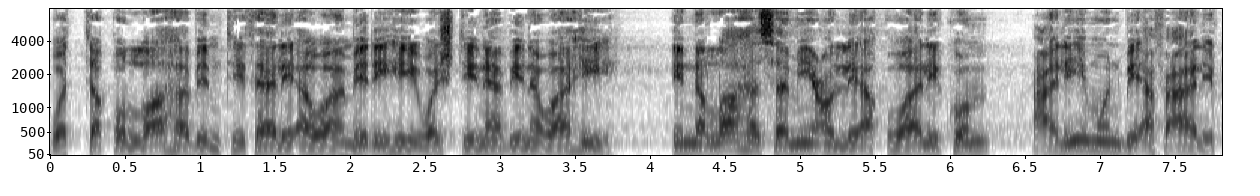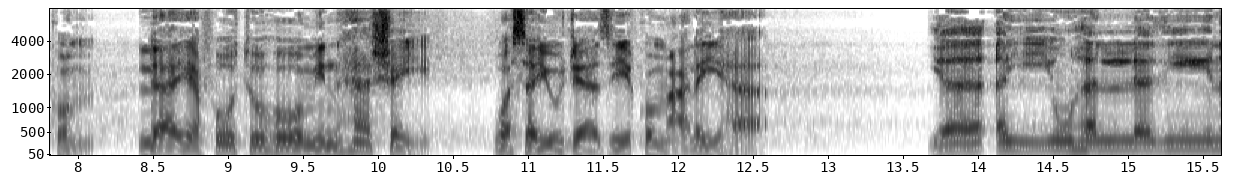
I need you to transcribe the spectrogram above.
واتقوا الله بامتثال أوامره واجتناب نواهيه إن الله سميع لأقوالكم عليم بأفعالكم لا يفوته منها شيء وسيجازيكم عليها. يا أيها الذين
